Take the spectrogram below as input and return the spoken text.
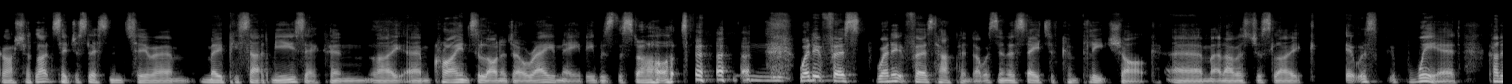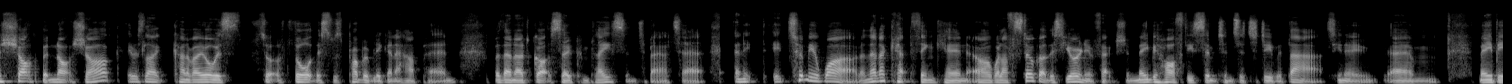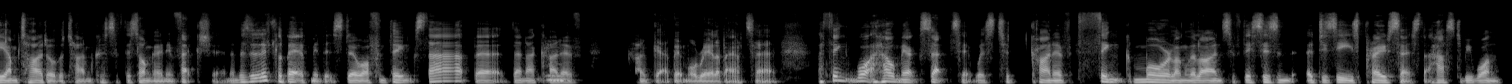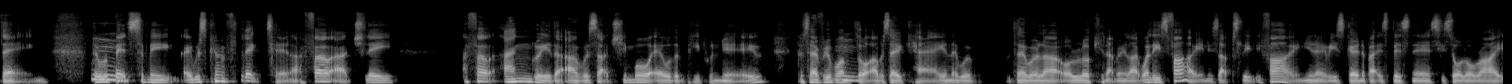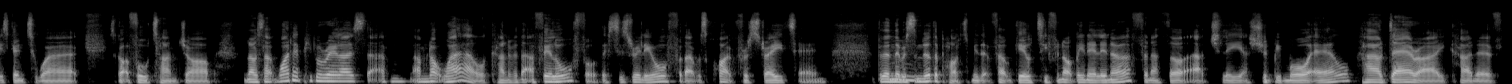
Gosh, I'd like to say just listening to um, mopey sad music and like um, crying to Lana Del Rey maybe was the start. mm. When it first when it first happened, I was in a state of complete shock, um, and I was just like, it was weird, kind of shock, but not shock. It was like kind of I always sort of thought this was probably going to happen, but then I'd got so complacent about it. And it, it took me a while. And then I kept thinking, oh, well, I've still got this urine infection. Maybe half these symptoms are to do with that. You know, um, maybe I'm tired all the time because of this ongoing infection. And there's a little bit of me that still often thinks that, but then I kind mm. of kind of get a bit more real about it. I think what helped me accept it was to kind of think more along the lines of this isn't a disease process that has to be one thing. There mm. were bits of me, it was conflicting. I felt actually, I felt angry that I was actually more ill than people knew because everyone mm. thought I was okay and they were they were like, all looking at me like, well, he's fine. He's absolutely fine. You know, he's going about his business. He's all all right. He's going to work. He's got a full time job. And I was like, why don't people realize that I'm, I'm not well, kind of, and that I feel awful? This is really awful. That was quite frustrating. But then there was mm. another part of me that felt guilty for not being ill enough. And I thought, actually, I should be more ill. How dare I kind of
